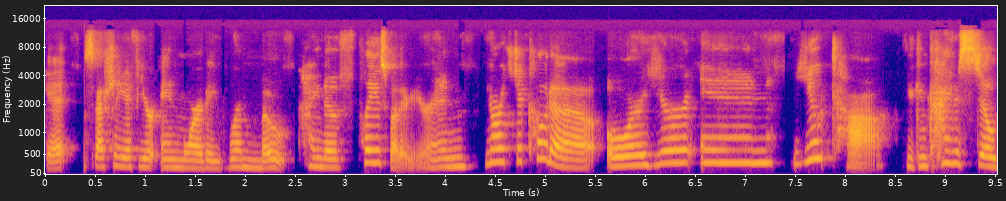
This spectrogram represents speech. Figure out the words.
it, especially if you're in more of a remote kind of place, whether you're in North Dakota or you're in Utah. You can kind of still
